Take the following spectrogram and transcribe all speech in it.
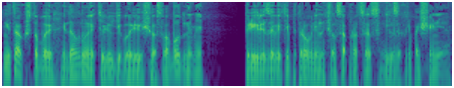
Не так, чтобы и давно эти люди были еще свободными. При Елизавете Петровне начался процесс их закрепощения.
